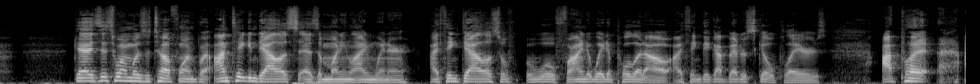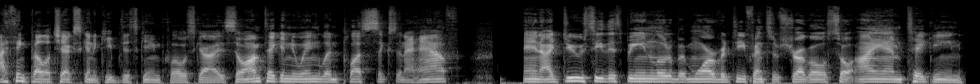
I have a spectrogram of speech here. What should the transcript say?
Guys, this one was a tough one, but I'm taking Dallas as a money line winner. I think Dallas will, will find a way to pull it out. I think they got better skill players. I put, I think Belichick's going to keep this game close, guys. So I'm taking New England plus six and a half. And I do see this being a little bit more of a defensive struggle. So I am taking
